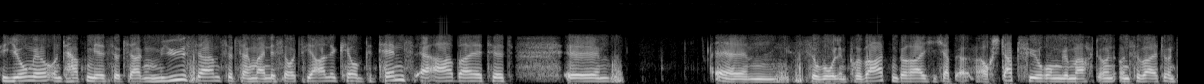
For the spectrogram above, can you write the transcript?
Junge und habe mir sozusagen mühsam sozusagen meine soziale Kompetenz erarbeitet. Ähm, ähm, sowohl im privaten Bereich, ich habe auch Stadtführungen gemacht und, und so weiter und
